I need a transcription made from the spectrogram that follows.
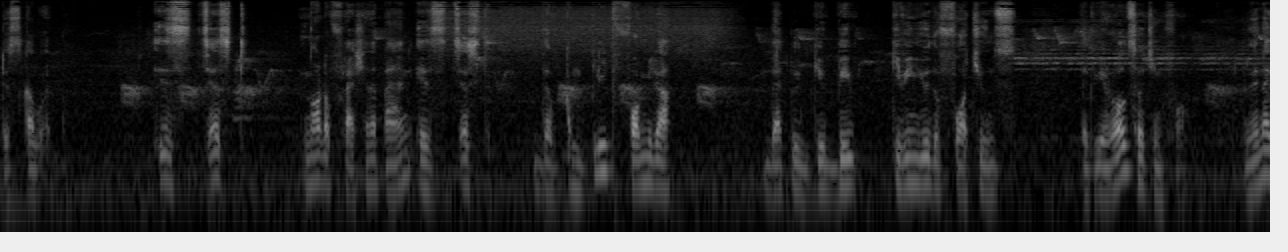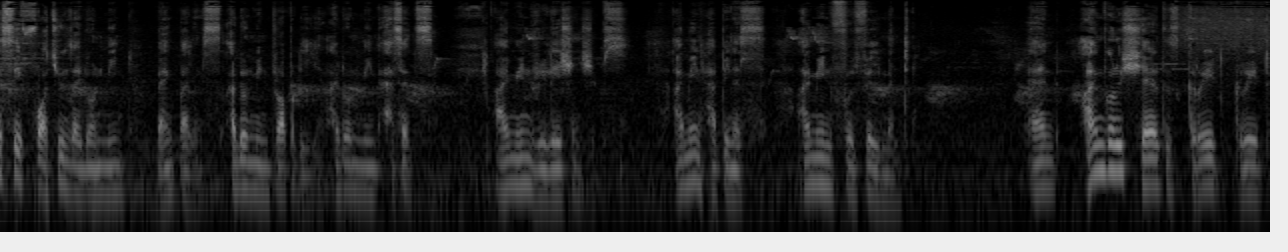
discovered, is just not a flash in the pan, is just the complete formula that will give, be giving you the fortunes that we are all searching for. And when I say fortunes, I don't mean bank balance, I don't mean property, I don't mean assets, I mean relationships, I mean happiness, I mean fulfillment. And I'm going to share this great, great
